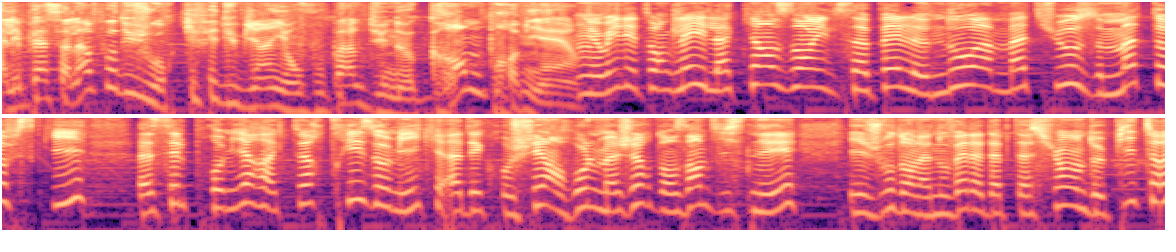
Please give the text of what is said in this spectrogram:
Allez, place à l'info du jour qui fait du bien et on vous parle d'une grande première. Oui, il est anglais, il a 15 ans, il s'appelle Noah Matthews Matowski. C'est le premier acteur trisomique à décrocher un rôle majeur dans un Disney. Il joue dans la nouvelle adaptation de Peter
